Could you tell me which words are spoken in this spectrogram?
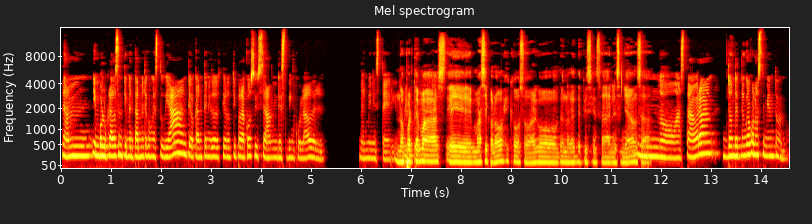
se han involucrado sentimentalmente con estudiantes o que han tenido cierto tipo de acoso y se han desvinculado del, del ministerio. No por temas eh, más psicológicos o algo de una de- deficiencia de la enseñanza. No, hasta ahora, donde tengo conocimiento, no.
